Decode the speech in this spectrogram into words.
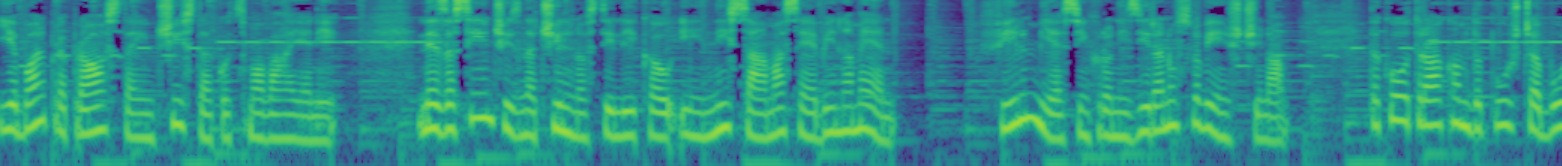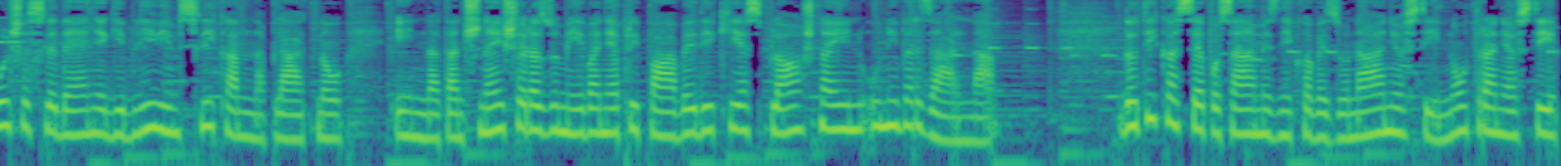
je bolj preprosta in čista, kot smo vajeni. Ne zasenči značilnosti likov in ni sama sebi namen. Film je sinhroniziran v slovenščino. Tako otrokom dopušča boljše sledenje gibljivim slikam na platnu in natančnejše razumevanje pripovedi, ki je splošna in univerzalna. Dotika se posameznikove zunanjosti in notranjosti,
